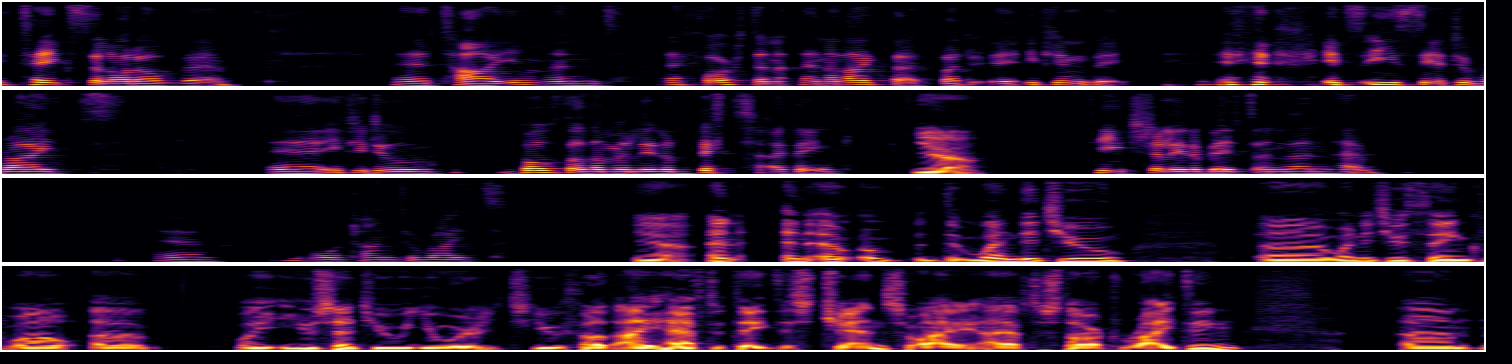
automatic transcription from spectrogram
it takes a lot of uh, uh, time and effort, and, and I like that. But if you, it's easier to write if you do both of them a little bit. I think. Yeah. Teach a little bit and then have more time to write. Yeah, and and uh, uh when did you uh, when did you think? Well, uh, well, you said you you were you thought I have to take this chance, so I I have to start writing. Um,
